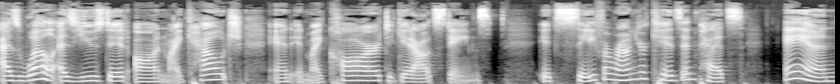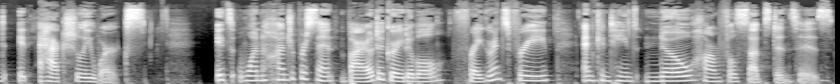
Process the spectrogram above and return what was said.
as well as used it on my couch and in my car to get out stains. It's safe around your kids and pets, and it actually works. It's 100% biodegradable, fragrance free, and contains no harmful substances.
